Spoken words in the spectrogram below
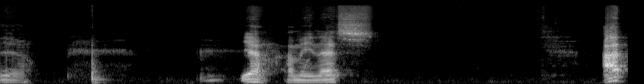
Yeah. Yeah, I mean that's I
